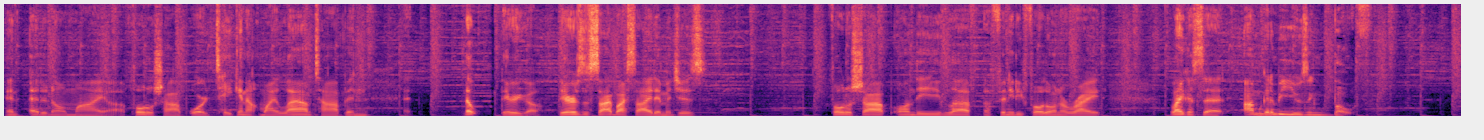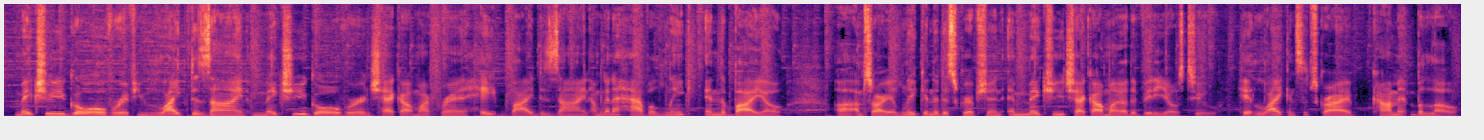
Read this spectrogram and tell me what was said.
and edit on my uh, Photoshop or taking out my laptop and, and no, there you go. There's the side-by-side -side images. Photoshop on the left, Affinity Photo on the right. Like I said, I'm going to be using both make sure you go over if you like design make sure you go over and check out my friend hate by design. I'm gonna have a link in the bio uh, i'm sorry a link in the description and make sure you check out my other videos too. Hit like and subscribe comment below.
